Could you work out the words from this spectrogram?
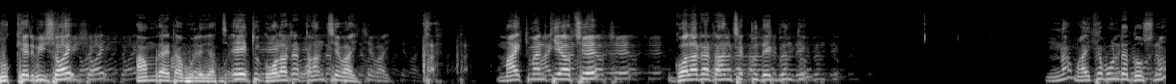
দুঃখের বিষয়, আমরা এটা ভুলে যাচ্ছি। একটু গলাটা টানছে ভাই। মাইকম্যান কি আছে? গলাটা টানছে, একটু দেখবেন তো। না, মাইক্রোফোনটা দোষ না।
